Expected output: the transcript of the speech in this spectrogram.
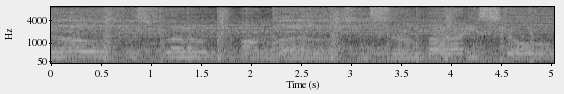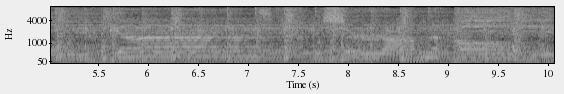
sofas float on roads and somebody stole your guns. Well, sir, I'm the only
